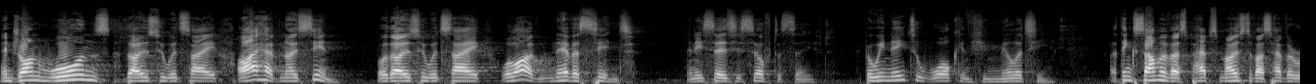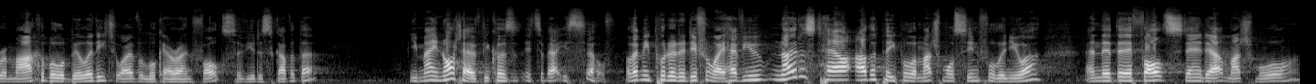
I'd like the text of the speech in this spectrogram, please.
And John warns those who would say, I have no sin, or those who would say, Well, I've never sinned. And he says, You're self deceived. But we need to walk in humility. I think some of us, perhaps most of us, have a remarkable ability to overlook our own faults. Have you discovered that? You may not have because it's about yourself. Well, let me put it a different way. Have you noticed how other people are much more sinful than you are and that their faults stand out much more?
